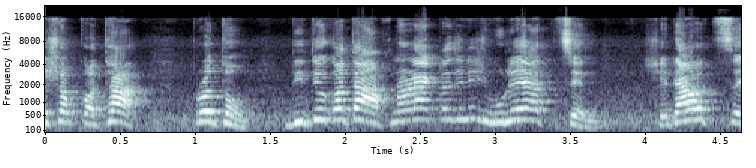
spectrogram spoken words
এইসব কথা। প্রথম, দ্বিতীয় কথা, আপনারা একটা জিনিস ভুলে যাচ্ছেন, সেটা হচ্ছে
